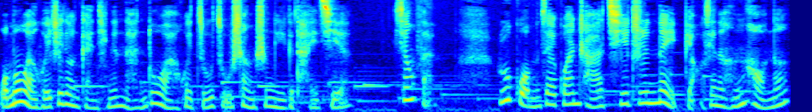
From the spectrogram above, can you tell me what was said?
我们挽回这段感情的难度啊，会足足上升一个台阶。相反，如果我们在观察期之内表现得很好呢？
